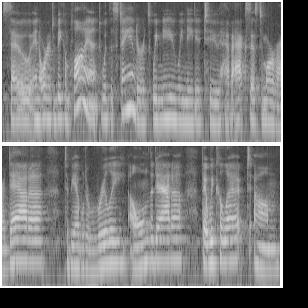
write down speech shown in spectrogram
so in order to be compliant with the standards, we knew we needed to have access to more of our data, to be able to really own the data that we collect. Um,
